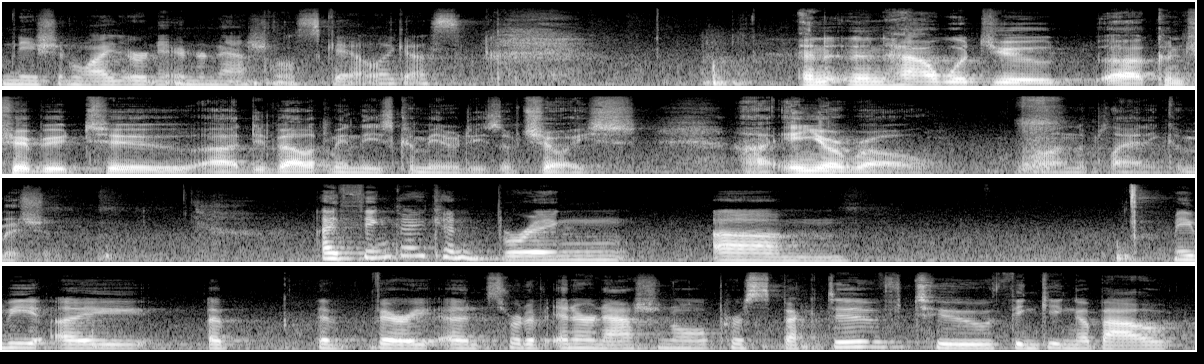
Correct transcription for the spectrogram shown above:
nationwide or an international scale, I guess. And, and how would you uh, contribute to uh, developing these communities of choice uh, in your role on the Planning Commission? I think I can bring um, maybe a, a very a sort of international perspective to thinking about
